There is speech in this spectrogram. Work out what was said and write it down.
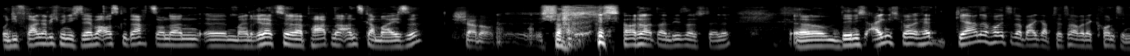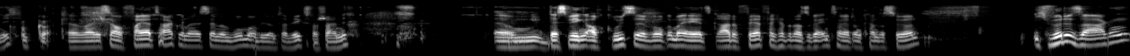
Und die Fragen habe ich mir nicht selber ausgedacht, sondern äh, mein redaktioneller Partner Ansgar Meise, Shoutout. Schau- Shoutout an dieser Stelle. Ähm, den ich eigentlich gerne heute dabei gehabt hätte, aber der konnte nicht. Oh Gott. Äh, weil es ist ja auch Feiertag und dann ist er mit dem Wohnmobil unterwegs wahrscheinlich. Ähm, deswegen auch Grüße, wo auch immer er jetzt gerade fährt. Vielleicht hat er da sogar Internet und kann das hören. Ich würde sagen,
